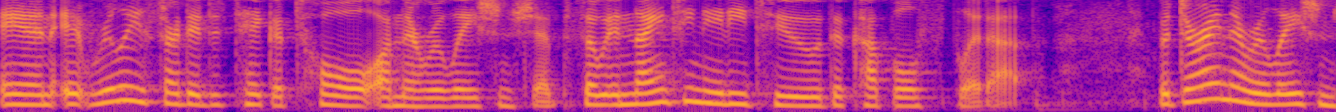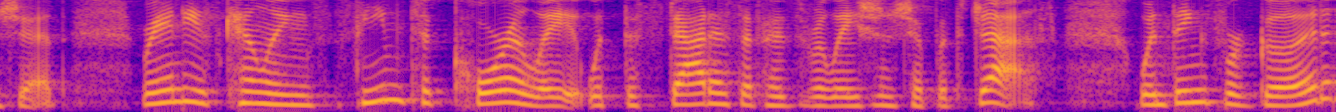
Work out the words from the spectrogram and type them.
and it really started to take a toll on their relationship. So in 1982, the couple split up. But during their relationship, Randy's killings seemed to correlate with the status of his relationship with Jeff. When things were good,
